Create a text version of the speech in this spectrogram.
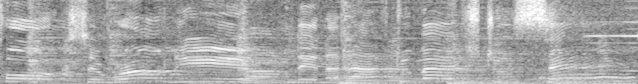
Folks around here didn't have too much to say.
